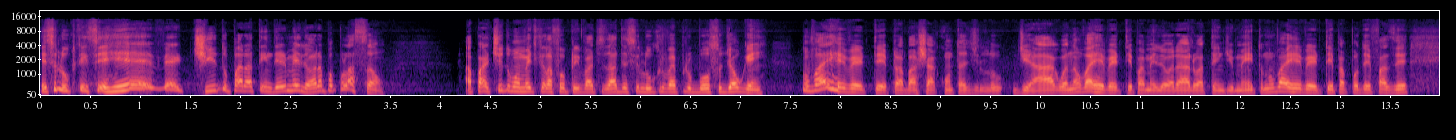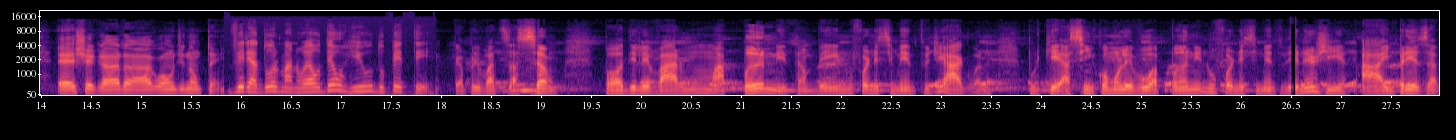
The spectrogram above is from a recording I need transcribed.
esse lucro tem que ser revertido para atender melhor a população. A partir do momento que ela for privatizada, esse lucro vai para o bolso de alguém. Não vai reverter para baixar a conta de, de, água, não vai reverter para melhorar o atendimento, não vai reverter para poder fazer é, chegar a água onde não tem. Vereador Manuel Del Rio, do PT. A privatização pode levar uma pane também no fornecimento de água, né? porque assim como levou a pane no fornecimento de energia. A empresa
